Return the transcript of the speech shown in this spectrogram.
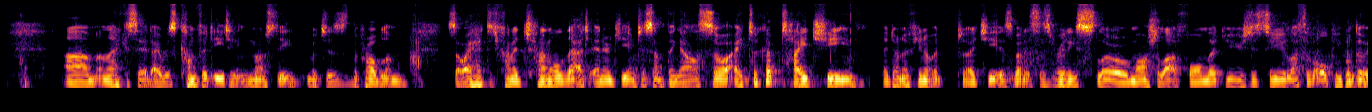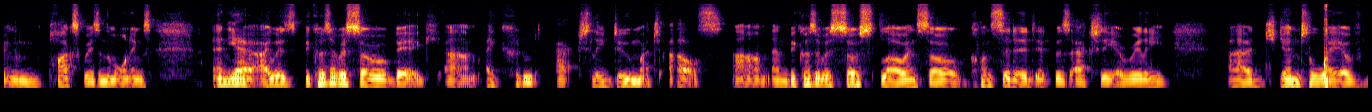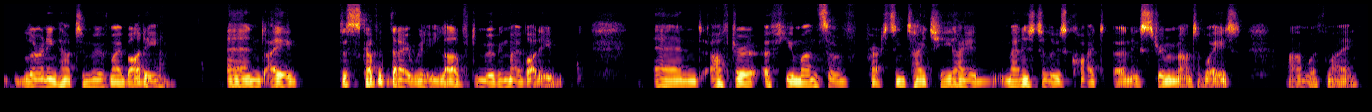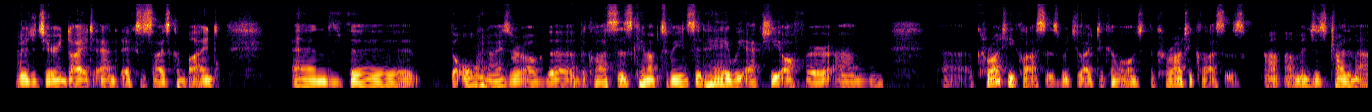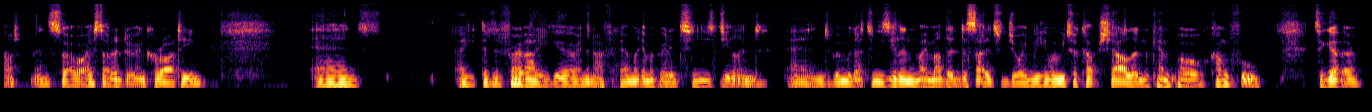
um, and like I said, I was comfort eating mostly, which is the problem. So I had to kind of channel that energy into something else. So I took up Tai Chi. I don't know if you know what Tai Chi is, but it's this really slow martial art form that you usually see lots of old people doing in park squares in the mornings. And yeah, I was because I was so big, um, I couldn't actually do much else. Um, and because it was so slow and so considered, it was actually a really uh, gentle way of learning how to move my body. And I discovered that I really loved moving my body. And after a few months of practicing Tai Chi, I had managed to lose quite an extreme amount of weight um, with my vegetarian diet and exercise combined. And the the organizer of the the classes came up to me and said, "Hey, we actually offer um, uh, karate classes. Would you like to come along to the karate classes um, and just try them out?" And so I started doing karate, and I did it for about a year, and then our family immigrated to New Zealand. And when we got to New Zealand, my mother decided to join me when we took up Shaolin Kempo Kung Fu together.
